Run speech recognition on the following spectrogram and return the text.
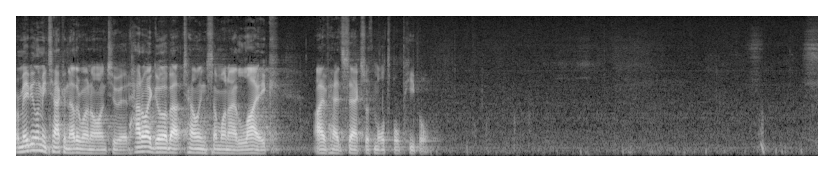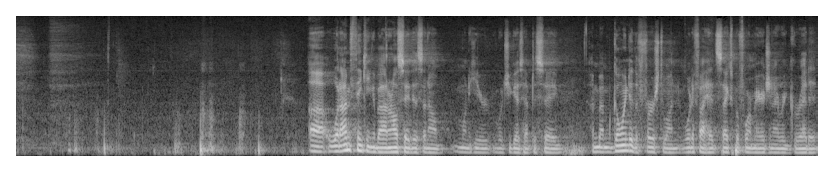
Or maybe let me tack another one onto it. How do I go about telling someone I like I've had sex with multiple people? Uh, what I'm thinking about, and I'll say this, and I'll want to hear what you guys have to say. I'm, I'm, going to the first one. What if I had sex before marriage and I regret it?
